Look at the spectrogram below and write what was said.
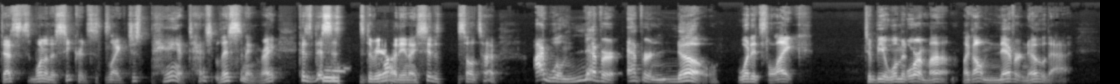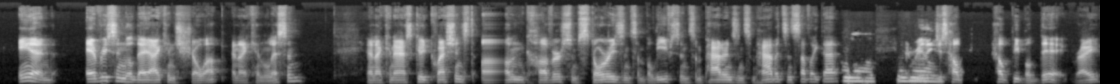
that's one of the secrets is like just paying attention listening right? Because this is the reality and i say this all the time. I will never ever know what it's like to be a woman or a mom. Like i'll never know that. And every single day i can show up and i can listen and i can ask good questions to uncover some stories and some beliefs and some patterns and some habits and stuff like that mm-hmm. and really just help help people dig right?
